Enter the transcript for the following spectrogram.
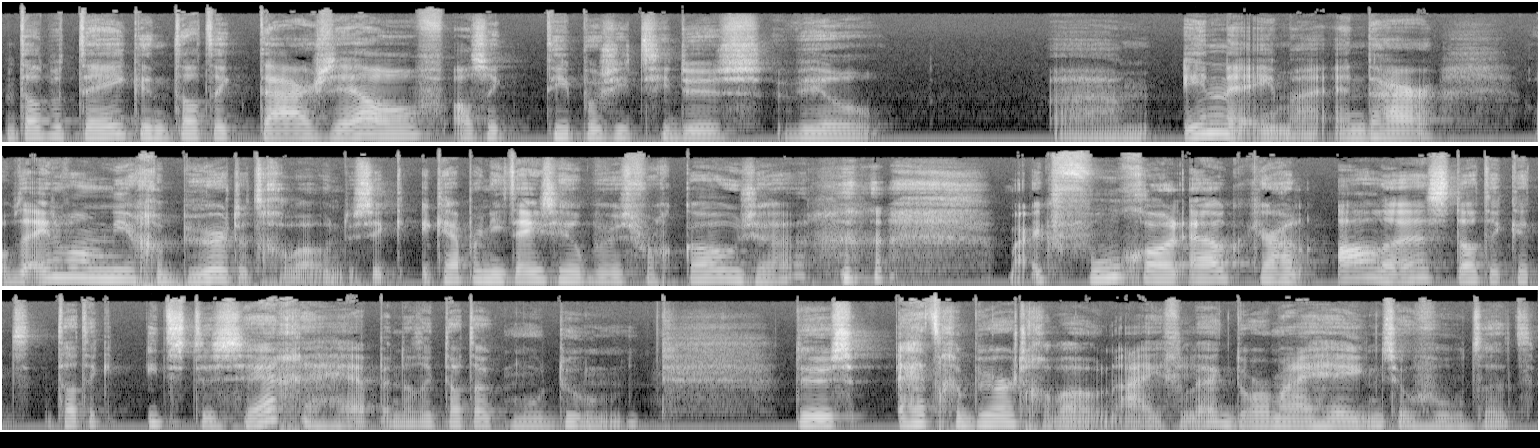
dat betekent dat ik daar zelf, als ik die positie dus wil um, innemen, en daar op de een of andere manier gebeurt het gewoon. Dus ik, ik heb er niet eens heel bewust voor gekozen. Maar ik voel gewoon elke keer aan alles dat ik, het, dat ik iets te zeggen heb en dat ik dat ook moet doen. Dus het gebeurt gewoon eigenlijk door mij heen, zo voelt het.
